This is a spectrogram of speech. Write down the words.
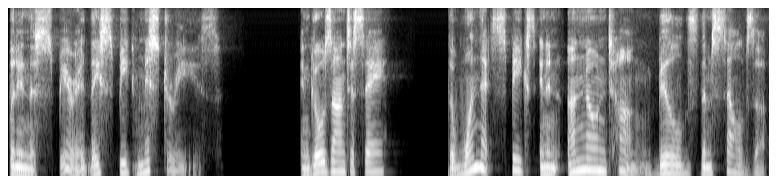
But in the Spirit, they speak mysteries. And goes on to say, the one that speaks in an unknown tongue builds themselves up.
